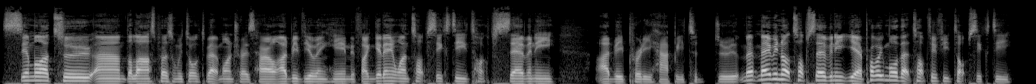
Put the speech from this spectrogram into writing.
similar to um, the last person we talked about, Montrezl Harrell, I'd be viewing him. If I can get anyone top 60, top 70, I'd be pretty happy to do. Maybe not top 70, yeah, probably more that top 50, top 60,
